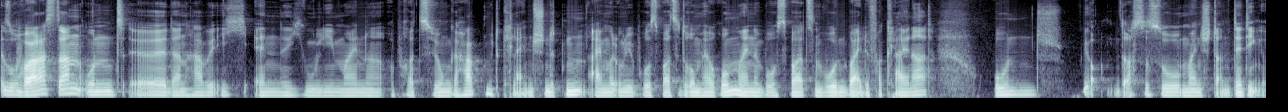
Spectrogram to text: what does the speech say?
so war das dann und äh, dann habe ich Ende Juli meine Operation gehabt mit kleinen Schnitten, einmal um die Brustwarze drumherum. Meine Brustwarzen wurden beide verkleinert und ja, das ist so mein Stand der Dinge.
